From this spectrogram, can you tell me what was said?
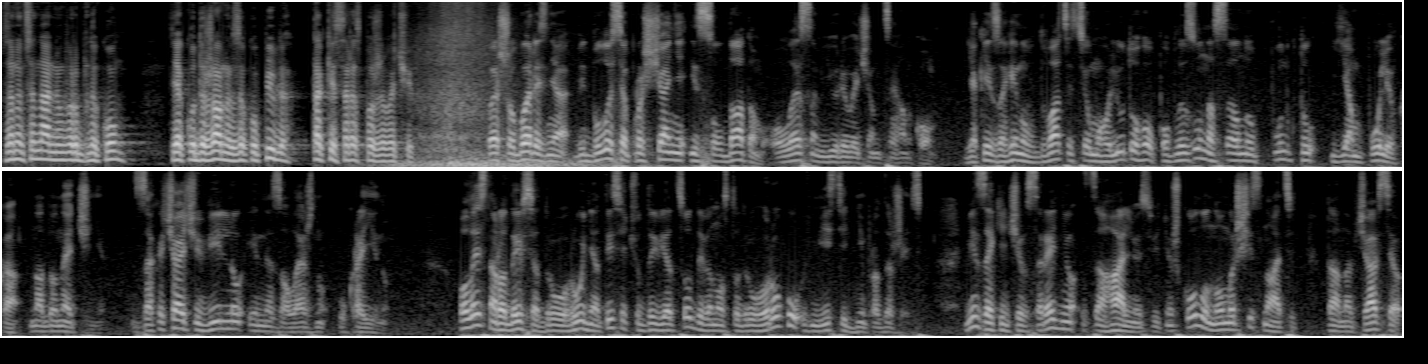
за національним виробником, як у державних закупівлях, так і серед споживачів. 1 березня відбулося прощання із солдатом Олесем Юрійовичем Циганком, який загинув 27 лютого поблизу населеного пункту Ямполівка на Донеччині, захищаючи вільну і незалежну Україну. Олесь народився 2 грудня 1992 року в місті Дніпродзержинськ. Він закінчив середню загальну освітню школу номер 16 та навчався в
